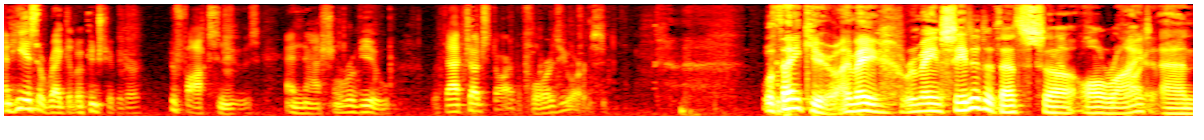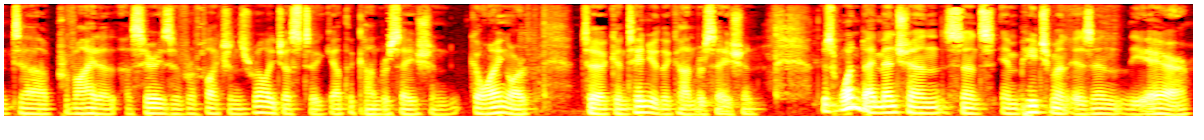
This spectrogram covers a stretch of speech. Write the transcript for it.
and he is a regular contributor to Fox News and National Review. With that, Judge Starr, the floor is yours. Well, thank you. I may remain seated if that's uh, all right and uh, provide a, a, series of reflections, really just to get the conversation going or to continue the conversation. There's one dimension since impeachment is in the air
